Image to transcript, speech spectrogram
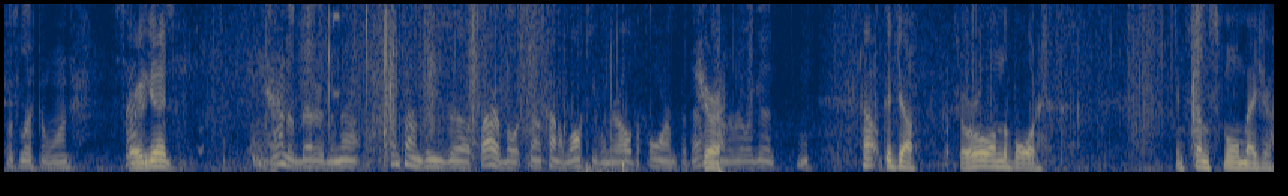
What's left of one? Very good. Sounded better than that. Sometimes these uh, fire bullets sound kind of wonky when they're all deformed, but that Sure. sounded really good. Oh, good job. So we're all on the board in some small measure.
